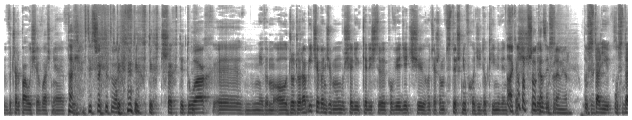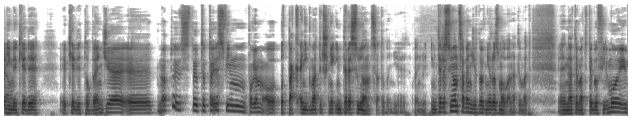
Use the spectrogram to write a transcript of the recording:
wyczerpały się właśnie w, tak, tych, w tych trzech tytułach. W tych, w tych, w tych trzech tytułach. Nie wiem, o Jojo Rabbicie będziemy musieli kiedyś sobie powiedzieć, chociaż on w styczniu wchodzi do kin, więc tak, no to przy okazji premier. Tak ustali, ustalimy kiedy, kiedy to będzie. E, no to jest, to, to jest film, powiem, o, o tak enigmatycznie interesująca. To będzie, będzie, interesująca będzie pewnie rozmowa na temat, e, na temat tego filmu. I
